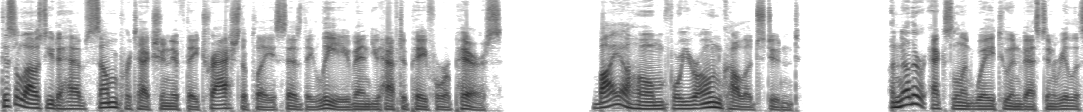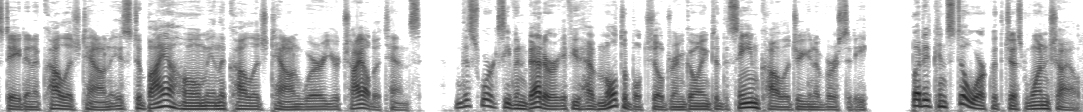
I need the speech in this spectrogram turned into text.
This allows you to have some protection if they trash the place as they leave and you have to pay for repairs. Buy a home for your own college student. Another excellent way to invest in real estate in a college town is to buy a home in the college town where your child attends. This works even better if you have multiple children going to the same college or university, but it can still work with just one child.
